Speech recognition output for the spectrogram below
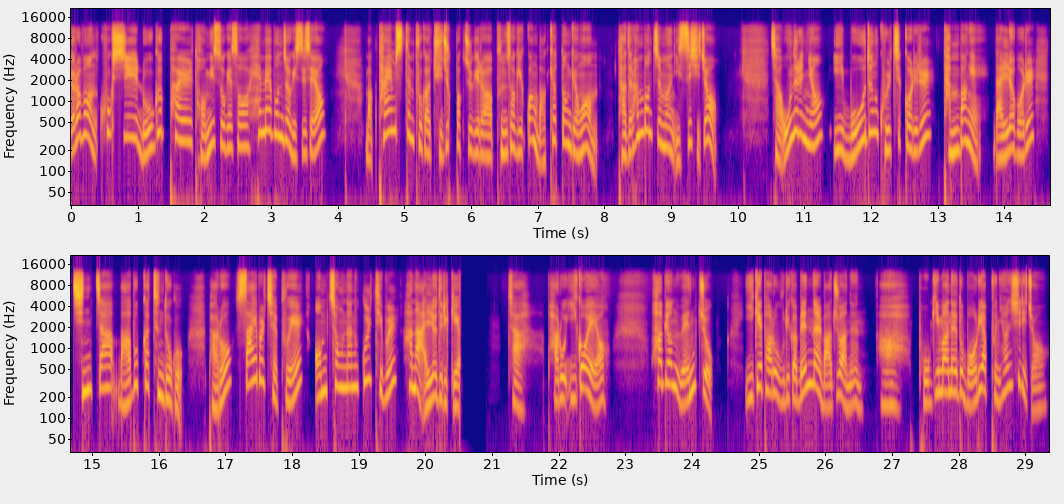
여러분, 혹시 로그 파일 더미 속에서 헤매본 적 있으세요? 막 타임스탬프가 뒤죽박죽이라 분석이 꽉 막혔던 경험 다들 한 번쯤은 있으시죠? 자, 오늘은요, 이 모든 골칫거리를 단방에 날려버릴 진짜 마법 같은 도구, 바로 사이버 체프의 엄청난 꿀팁을 하나 알려드릴게요. 자, 바로 이거예요. 화면 왼쪽. 이게 바로 우리가 맨날 마주하는, 아, 보기만 해도 머리 아픈 현실이죠.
